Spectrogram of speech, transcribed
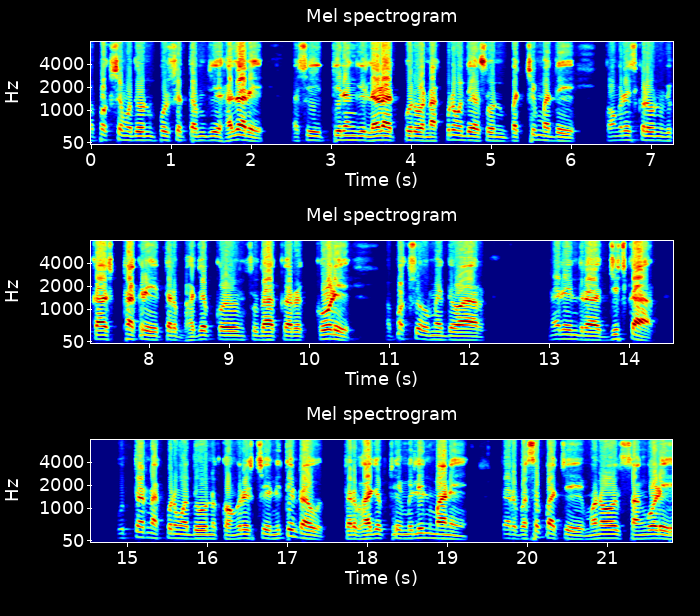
अपक्षमधून पुरुषोत्तमजी हजारे अशी तिरंगी लढत पूर्व नागपूरमध्ये असून पश्चिममध्ये काँग्रेसकडून विकास ठाकरे तर भाजपकडून सुधाकर कोडे अपक्ष उमेदवार नरेंद्र जिचकार. उत्तर नागपूरमधून काँग्रेसचे नितीन राऊत तर भाजपचे मिलिंद माने तर बसपाचे मनोज सांगोडे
